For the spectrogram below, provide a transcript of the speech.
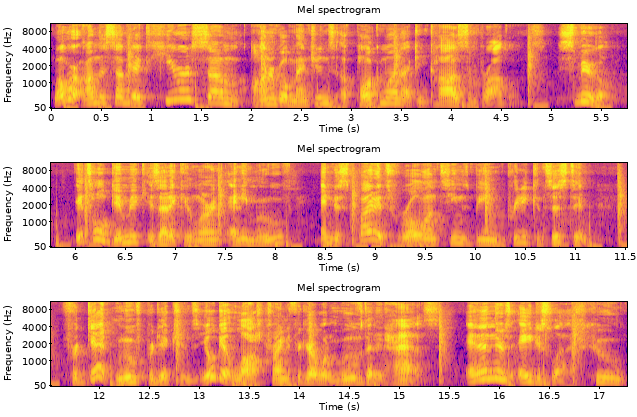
While we're on the subject, here are some honorable mentions of Pokemon that can cause some problems. Smeargle. Its whole gimmick is that it can learn any move, and despite its role on teams being pretty consistent, forget move predictions, you'll get lost trying to figure out what moves that it has. And then there's Aegislash, who,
